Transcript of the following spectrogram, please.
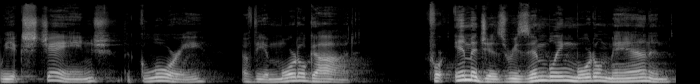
we exchange the glory of the immortal God for images resembling mortal man and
